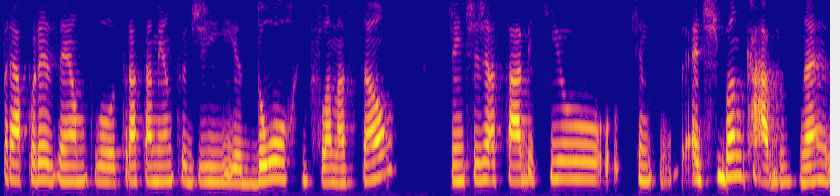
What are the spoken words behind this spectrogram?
para, por exemplo, tratamento de dor, inflamação, a gente já sabe que, o, que é desbancado, né?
